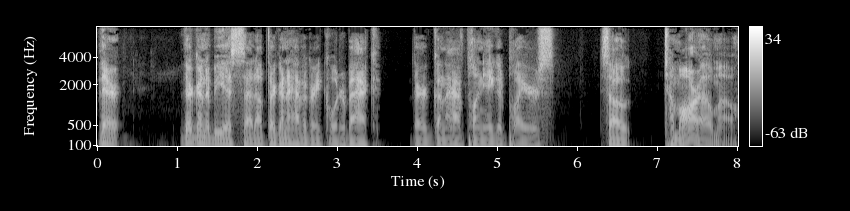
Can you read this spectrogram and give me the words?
they're they're going to be a setup. They're going to have a great quarterback. They're going to have plenty of good players. So tomorrow, Mo,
